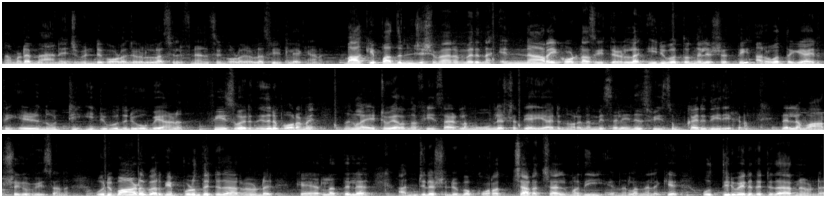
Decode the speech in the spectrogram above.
നമ്മുടെ മാനേജ്മെന്റ് കോളേജുകളിലെ സെൽഫ് ഫിനാൻസിങ് കോളേജുകളിലെ സീറ്റിലേക്കാണ് ബാക്കി പതിനഞ്ച് ശതമാനം വരുന്ന എൻ ആർ ഐ കോട്ട സീറ്റുകളിൽ ഇരുപത്തൊന്ന് ലക്ഷത്തി അറുപത്തയ്യായിരത്തി എഴുന്നൂറ്റി ഇരുപത് രൂപയാണ് ഫീസ് വരുന്നത്. ഇതിന് പുറമെ നിങ്ങൾ ഏറ്റവും ഉയർന്ന ഫീസായിട്ടുള്ള മൂന്ന് ലക്ഷത്തി അയ്യായിരം എന്ന് പറയുന്ന മിസലേനിയസ് ഫീസും കരുതിയിരിക്കണം. ഇതെല്ലാം വാർഷിക ഫീസാണ് ഒരുപാട് പേർക്ക് ഇപ്പോഴും തെറ്റിദ്ധാരണയുണ്ട്. കേരളത്തിൽ അഞ്ച് ലക്ഷം രൂപ കുറച്ചടച്ചാൽ മതി എന്നുള്ള നിലയ്ക്ക് ഒത്തിരി പേര് തെറ്റിദ്ധാരണയുണ്ട്.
